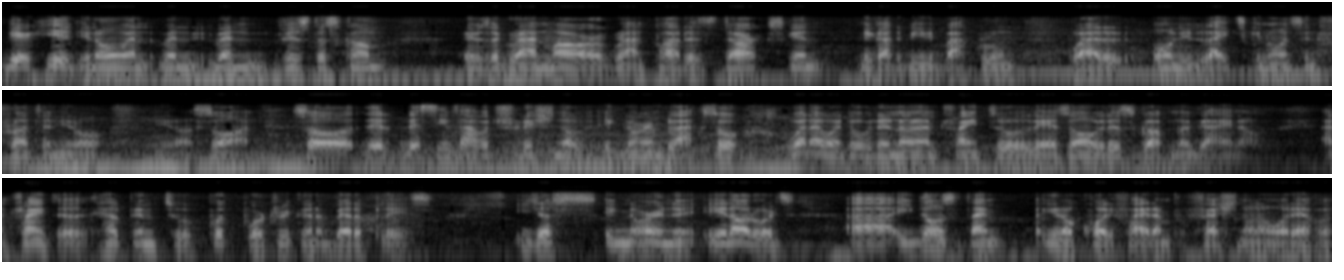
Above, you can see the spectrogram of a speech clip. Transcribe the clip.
they're hid, you know, when, when, when visitors come, if a grandma or grandpa is dark skin, they got to be in the back room while only light skinned ones in front and you know you know so on so they, they seem to have a tradition of ignoring black so when i went over there now i'm trying to liaison with this governor guy now and trying to help him to put puerto rico in a better place he just ignoring it in other words uh, he knows that I'm, you know, qualified and professional and whatever,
